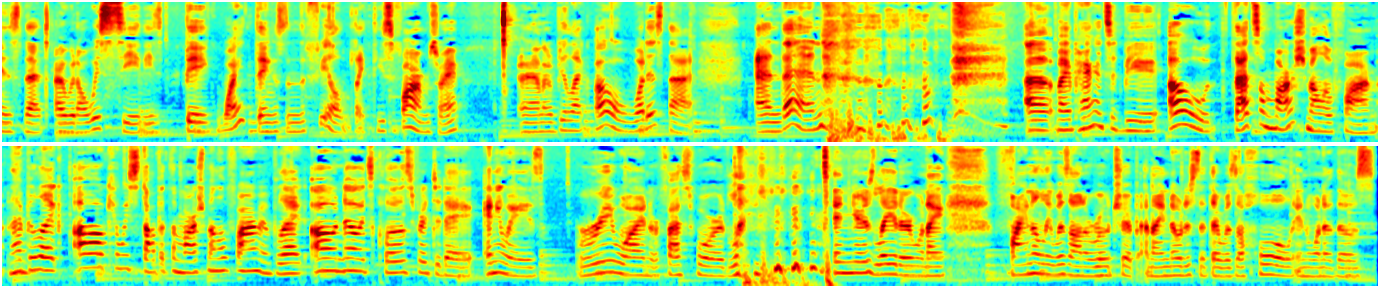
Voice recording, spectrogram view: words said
is that I would always see these big white things in the field, like these farms, right? And I'd be like, oh, what is that? And then uh, my parents would be, oh, that's a marshmallow farm. And I'd be like, oh, can we stop at the marshmallow farm? And be like, oh, no, it's closed for today. Anyways, rewind or fast forward like 10 years later when I finally was on a road trip and I noticed that there was a hole in one of those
